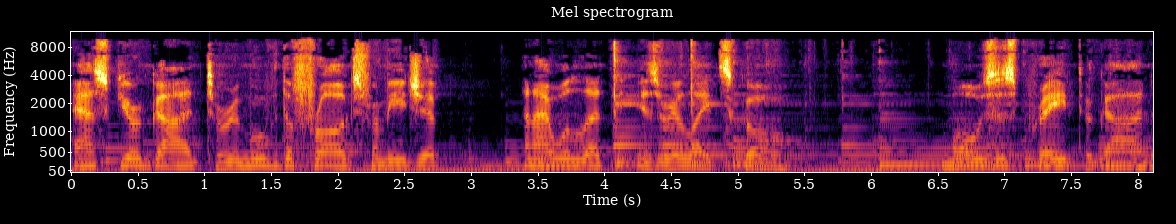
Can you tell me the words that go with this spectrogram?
Ask your God to remove the frogs from Egypt, and I will let the Israelites go. Moses prayed to God,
